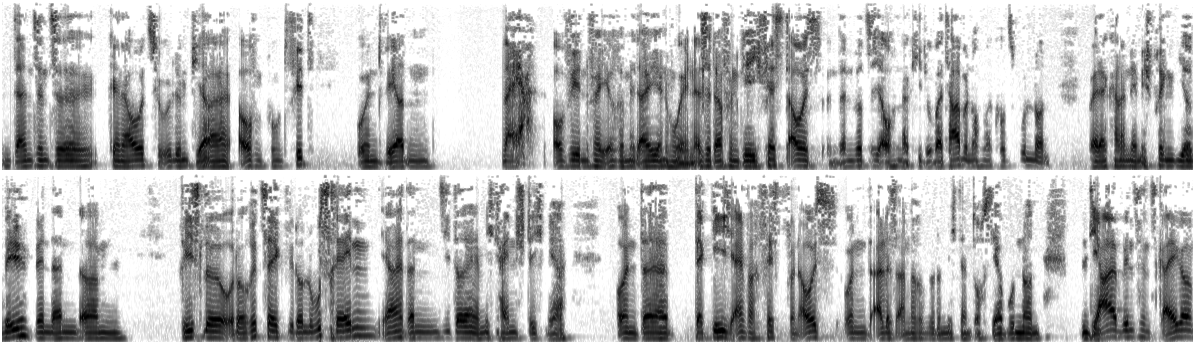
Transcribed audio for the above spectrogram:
Und dann sind sie genau zu Olympia auf den Punkt fit und werden naja, auf jeden Fall ihre Medaillen holen. Also davon gehe ich fest aus. Und dann wird sich auch Nakito Watabe noch mal kurz wundern, weil da kann er nämlich springen, wie er will. Wenn dann ähm, Riesle oder Ritzek wieder losrennen, ja, dann sieht er nämlich keinen Stich mehr. Und äh, da gehe ich einfach fest von aus und alles andere würde mich dann doch sehr wundern. Und ja, Vincent Geiger,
